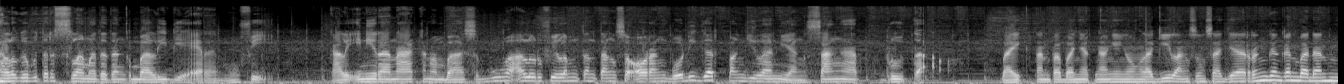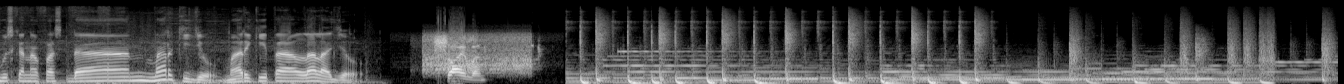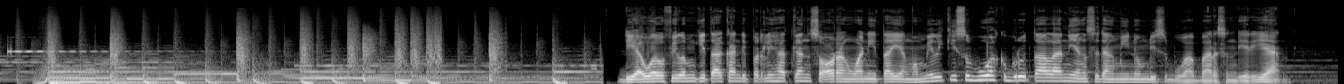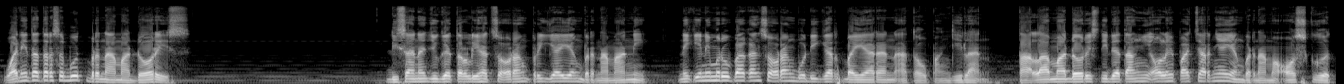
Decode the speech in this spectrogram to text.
Halo Gabuter, selamat datang kembali di RN Movie. Kali ini Rana akan membahas sebuah alur film tentang seorang bodyguard panggilan yang sangat brutal. Baik, tanpa banyak ngangengong lagi, langsung saja renggangkan badan, hembuskan nafas, dan markijo. Mari kita lalajo. Silent. Di awal film kita akan diperlihatkan seorang wanita yang memiliki sebuah kebrutalan yang sedang minum di sebuah bar sendirian. Wanita tersebut bernama Doris. Di sana juga terlihat seorang pria yang bernama Nick. Nick ini merupakan seorang bodyguard bayaran atau panggilan. Tak lama Doris didatangi oleh pacarnya yang bernama Osgood.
